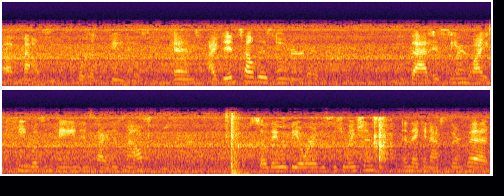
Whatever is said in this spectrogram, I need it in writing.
uh, mouth where the pain is. And I did tell his owner that it seemed like he was in pain inside his mouth. So they would be aware of the situation and they can ask their vet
